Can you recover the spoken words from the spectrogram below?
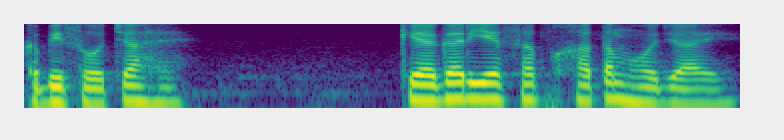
कभी सोचा है कि अगर ये सब ख़त्म हो जाए?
